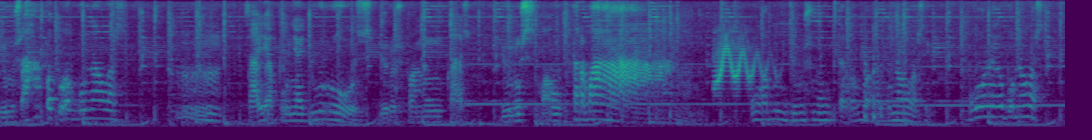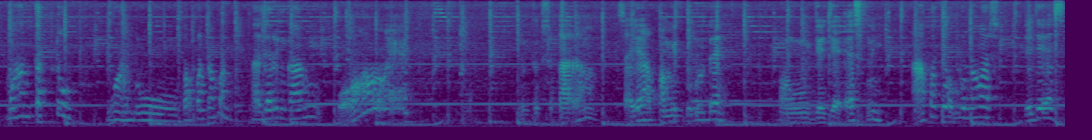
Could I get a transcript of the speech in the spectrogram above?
jurus apa tuh Abu Nawas? Hmm, saya punya jurus jurus pamungkas jurus mau terbang. Waduh jurus mau terbang Abu Nawas sih boleh Abu Nawas. Mantap tuh. Waduh kapan-kapan ajarin kami. Boleh untuk sekarang saya pamit dulu deh. Mau JJS nih. Apa tuh Abu Nawas JJS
